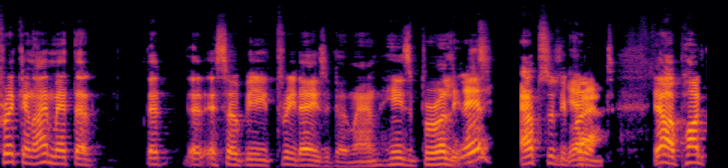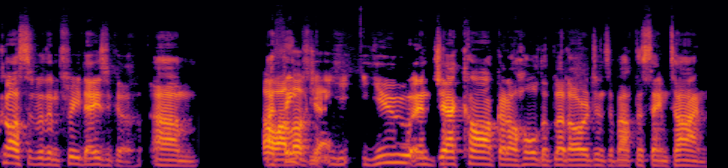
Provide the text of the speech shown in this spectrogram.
freaking! I met that that, that sob three days ago, man. He's brilliant. Absolutely yeah. brilliant. Yeah, I podcasted with him three days ago. Um, oh, I, I love Jack. Y- you and Jack Carr got a hold of Blood Origins about the same time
